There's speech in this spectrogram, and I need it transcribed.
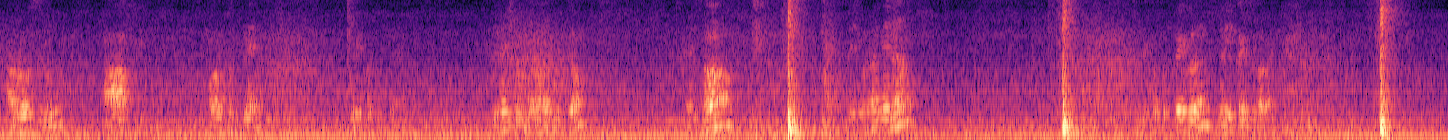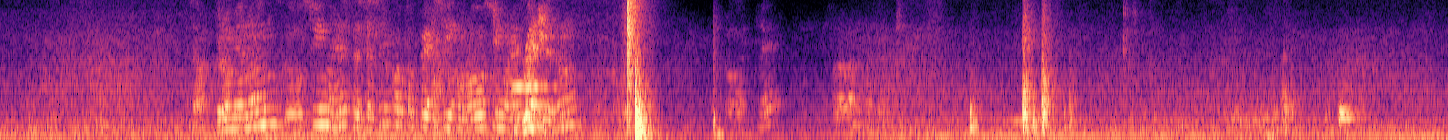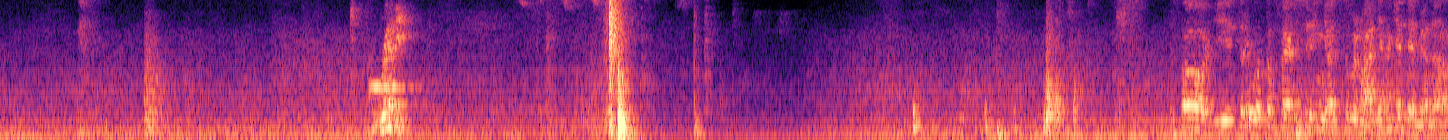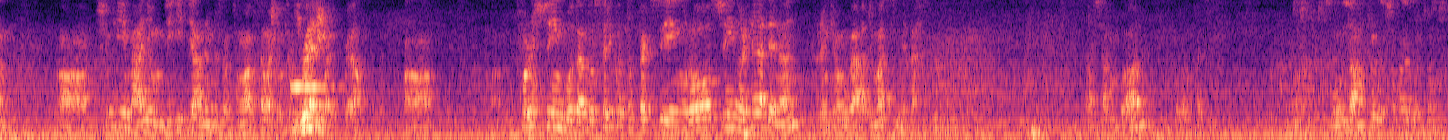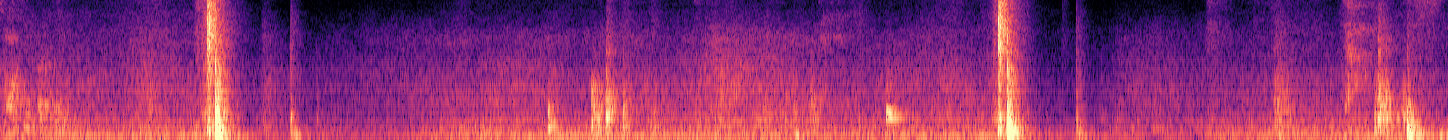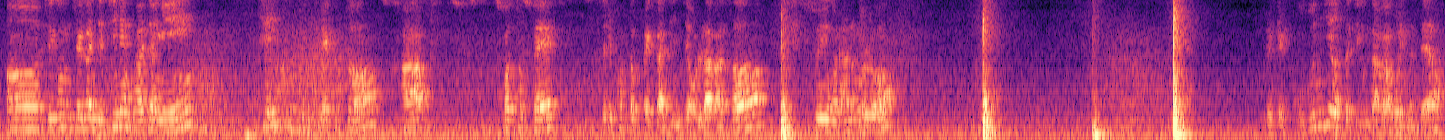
할로스루, 하 쿼터 백, 쓰리 쿼터 백. 이런 식으로 돌아가겠죠? 그래서 스윙을 하면은 쓰리쿼터 백은 여기까지 들어가요. 자 그러면은 그 스윙을 했을 때 쓰리쿼터 백 스윙으로 스윙을 했을. 때는 이렇게 돌아가는 상태입니다. Ready. 그래서 이 쓰리쿼터 백 스윙 연습을 많이 하게 되면은 어, 축이 많이 움직이지 않으면서 정확성을 좀 더 키울. 수가 있고요. 어, 어, 풀 스윙보다도 쓰리쿼터 백 스윙으로 스윙을 해야 되는 그런 경우가 아주 많습니다. 다시 한번 보도록 하죠. 몸도 안 풀고 쳐가지고 좀 정확성이 떨어졌네. 자, 어, 지금 제가 이제 진행 과정이 테이크 백부터 하프, 쿼터 백, 쓰리 쿼터 백까지 이제 올라가서 스윙을 하는 걸로 이렇게 구분지어서 지금 나가고 있는데요.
